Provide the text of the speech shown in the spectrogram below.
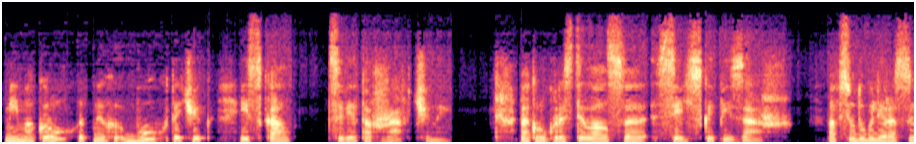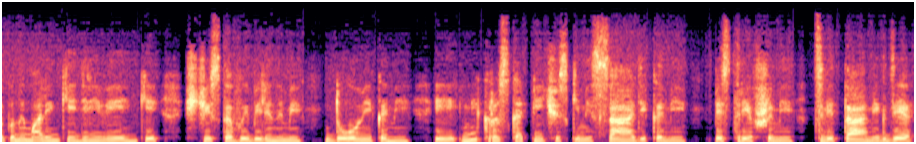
мимо крохотных бухточек и скал цвета ржавчины. Вокруг расстилался сельский пейзаж. Повсюду были рассыпаны маленькие деревеньки с чисто выбеленными домиками и микроскопическими садиками, пестревшими цветами, где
